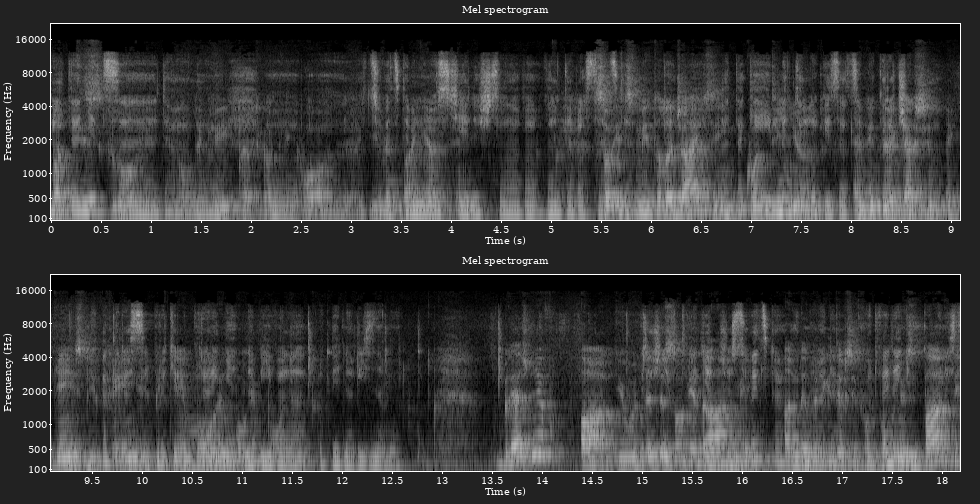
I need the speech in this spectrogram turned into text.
but this glory of the great patriotic war, even by Yeltsin. So its mythologizing continued, and in the aggression against Ukraine, it became more and more important. Brezhnev argued that the Soviet army, under the leadership of the Communist Party,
